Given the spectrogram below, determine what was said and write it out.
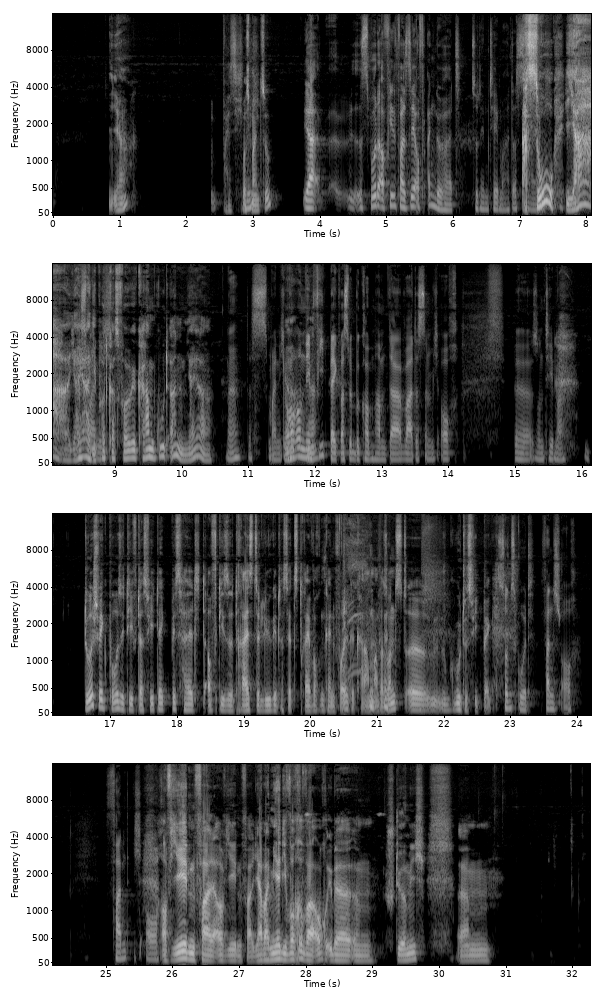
Ja? Weiß ich Was nicht. meinst du? Ja, es wurde auf jeden Fall sehr oft angehört zu dem Thema. Das Ach so, ja, ja, ja, die Podcast-Folge kam gut an, ja, ja. Ne, das meine ich ja, auch. Und ja. dem Feedback, was wir bekommen haben, da war das nämlich auch äh, so ein Thema. Durchweg positiv das Feedback, bis halt auf diese dreiste Lüge, dass jetzt drei Wochen keine Folge kam. Aber sonst äh, gutes Feedback. Sonst gut, fand ich auch. Fand ich auch. Auf jeden Fall, auf jeden Fall. Ja, bei mir die Woche war auch über ähm, stürmig. Ähm,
